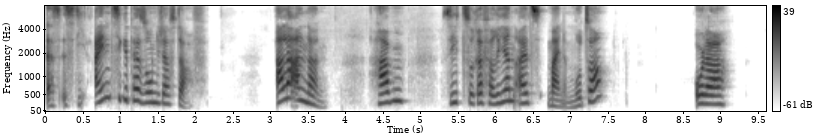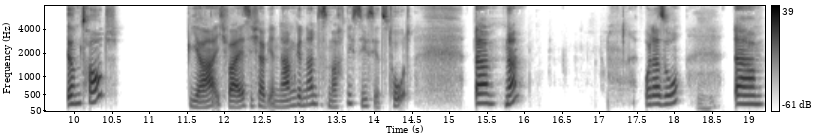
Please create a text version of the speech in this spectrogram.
Das ist die einzige Person, die das darf. Alle anderen haben sie zu referieren als meine Mutter oder Irmtraut. Ja, ich weiß, ich habe ihren Namen genannt, das macht nichts, sie ist jetzt tot. Ähm, ne? Oder so. Mhm. Ähm,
